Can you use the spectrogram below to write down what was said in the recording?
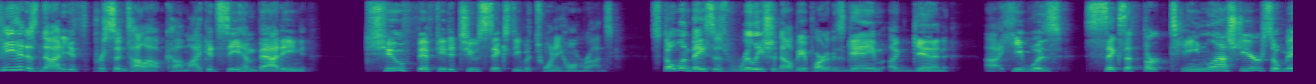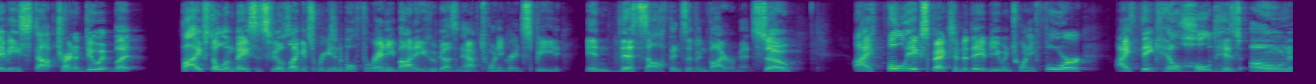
he hit his 90th percentile outcome, I could see him batting 250 to 260 with 20 home runs. Stolen bases really should not be a part of his game. Again, uh, he was six of 13 last year, so maybe stop trying to do it, but five stolen bases feels like it's reasonable for anybody who doesn't have 20 grade speed in this offensive environment. So I fully expect him to debut in 24. I think he'll hold his own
